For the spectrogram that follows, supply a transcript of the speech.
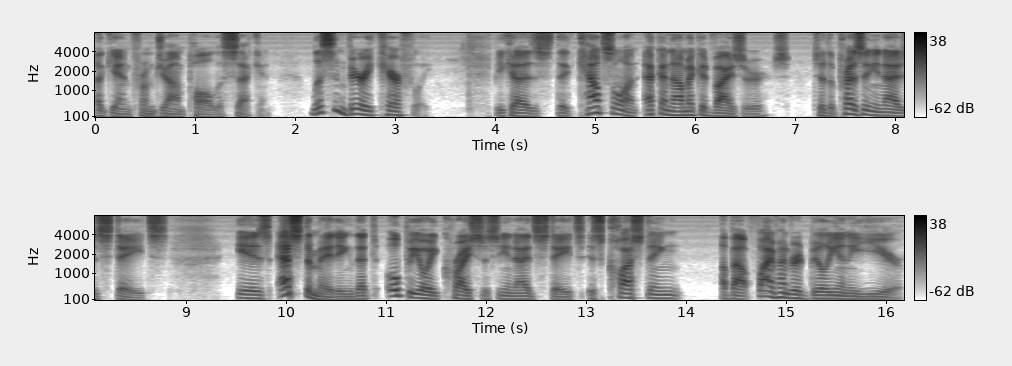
again from John Paul II. Listen very carefully because the Council on Economic Advisors to the President of the United States is estimating that the opioid crisis in the United States is costing about 500 billion a year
